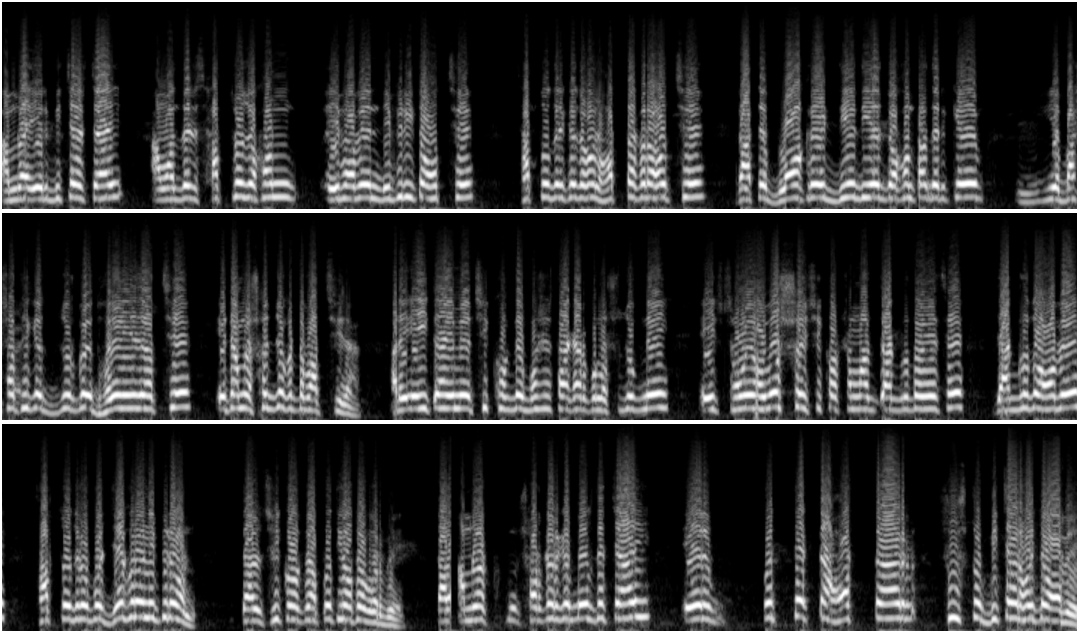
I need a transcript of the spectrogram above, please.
আমরা এর বিচার চাই, আমাদের ছাত্র যখন এইভাবে নিপীড়িত হচ্ছে, ছাত্রদেরকে যখন হত্যা করা হচ্ছে, রাতে ব্লক রেট দিয়ে দিয়ে যখন তাদেরকে ইয়ে বাসা থেকে জোর করে ধরে নিয়ে যাচ্ছে, এটা আমরা সহ্য করতে পারছি না। আর এই টাইমে শিক্ষকদের বসে থাকার কোনো সুযোগ নেই। এই সময় অবশ্যই শিক্ষক সমাজ জাগ্রত হয়েছে, জাগ্রত হবে। ছাত্রদের উপর যে কোনো নিপীড়ন তার শিক্ষকরা প্রতিহত করবে। কারণ আমরা সরকারকে বলতে চাই, এর প্রত্যেকটা হত্যার সুষ্ঠু বিচার হতে হবে।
